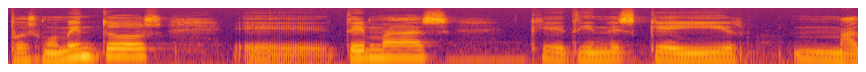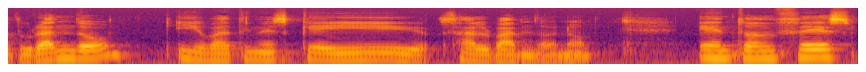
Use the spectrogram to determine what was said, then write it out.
pues momentos, temas que tienes que ir madurando y va, tienes que ir salvando, ¿no? Entonces,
